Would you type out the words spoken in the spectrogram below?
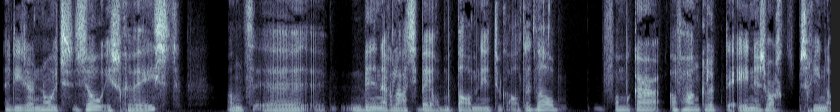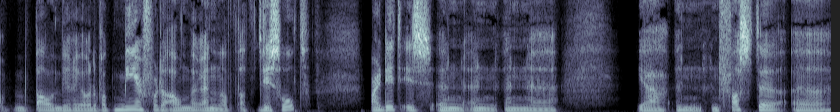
die er nooit zo is geweest. Want binnen een relatie ben je op een bepaalde manier natuurlijk altijd wel van elkaar afhankelijk. De ene zorgt misschien op een bepaalde periode wat meer voor de ander en dat, dat wisselt. Maar dit is een, een, een ja, een, een vaste uh,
